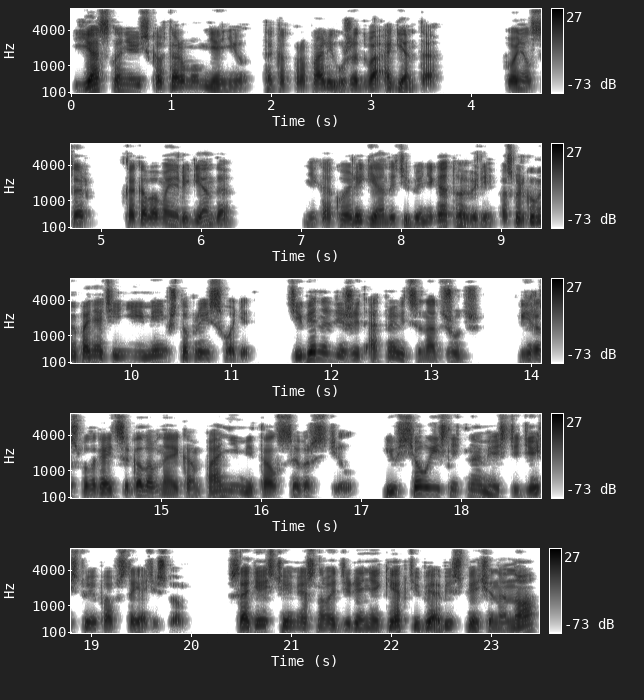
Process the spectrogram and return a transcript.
Я склоняюсь ко второму мнению, так как пропали уже два агента. Понял, сэр. Какова моя легенда? Никакой легенды тебе не готовили, поскольку мы понятия не имеем, что происходит. Тебе надлежит отправиться на Джудж, где располагается головная компания Metal Steel, и все выяснить на месте, действуя по обстоятельствам. Содействие местного отделения КЕК тебе обеспечено, но...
